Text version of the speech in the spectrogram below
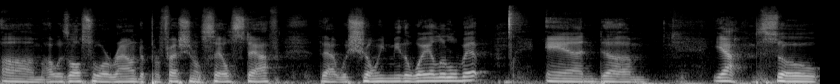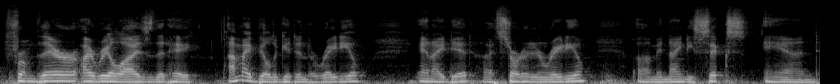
Um, I was also around a professional sales staff that was showing me the way a little bit, and um, yeah. So from there, I realized that hey, I might be able to get into radio, and I did. I started in radio um, in '96, and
